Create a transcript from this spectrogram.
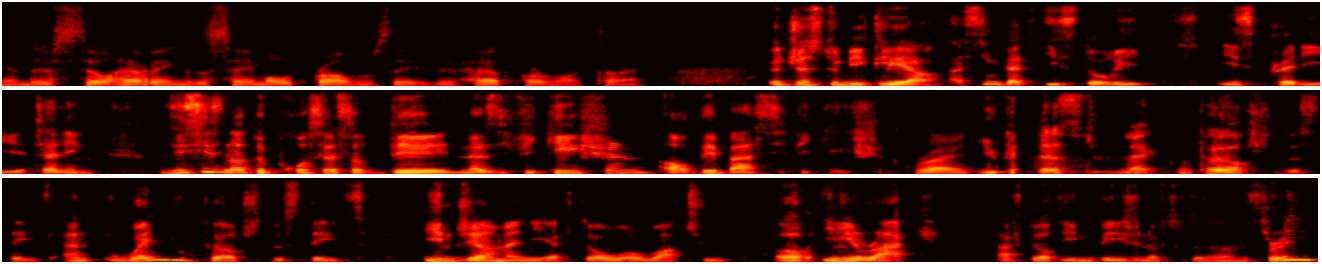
and they're still having the same old problems they, they've had for a long time. But just to be clear, I think that history is pretty telling. This is not a process of denazification or debaathification. Right. You can just like purge the states. And when you purge the states in Germany after World War II or in Iraq after the invasion of 2003,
